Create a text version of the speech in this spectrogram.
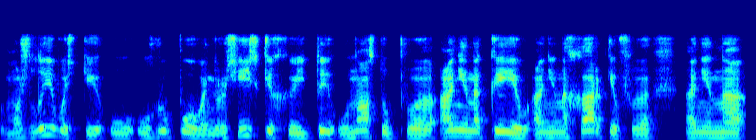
можливості у угруповань російських йти у наступ ані на Київ, ані на Харків, ані на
